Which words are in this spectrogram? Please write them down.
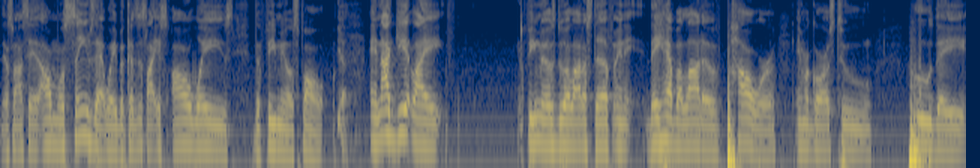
that's why I said it almost seems that way because it's like it's always the female's fault. Yeah. And I get like females do a lot of stuff, and it- they have a lot of power in regards to who they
